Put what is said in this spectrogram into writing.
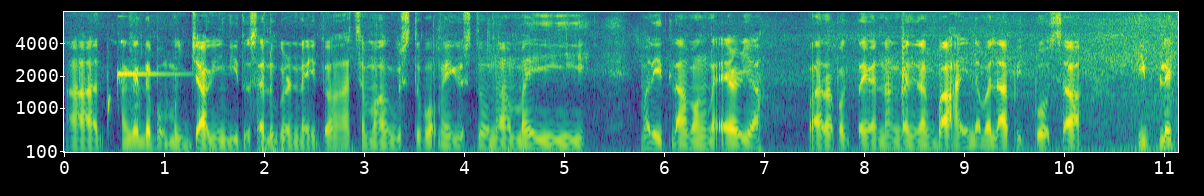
At ang ganda po mag jogging dito sa lugar na ito. At sa mga gusto po may gusto na may maliit lamang na area para pagtayo ng kanilang bahay na malapit po sa T-Flex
